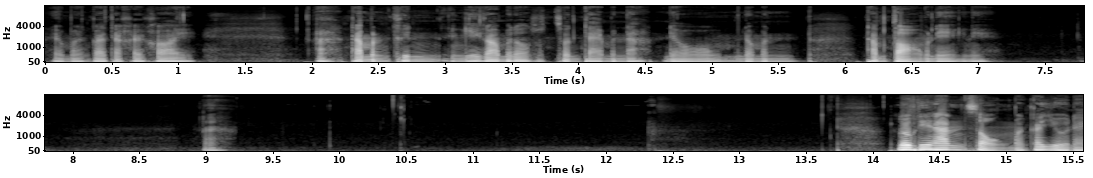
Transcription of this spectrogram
เดี๋ยวมันก็จะค่อยๆอะถ้ามันขึ้นอย่างนี้ก็ไม่ต้องสนใจมันนะ เดี๋ยวเดี๋ยวมันทำต่อมันเองนี่อะรูปที่ท่านส่งมันก็อยู่ใน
